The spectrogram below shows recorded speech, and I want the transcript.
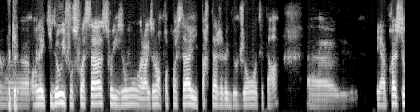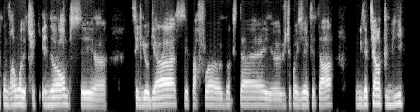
Euh. En Aikido, ils font soit ça, soit ils ont, alors ils ont leur propre salle, ils partagent avec d'autres gens, etc. Et après, ceux qui ont vraiment des trucs énormes, c'est c'est le yoga, c'est parfois boxe taille, euh, etc. Où ils attirent un public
